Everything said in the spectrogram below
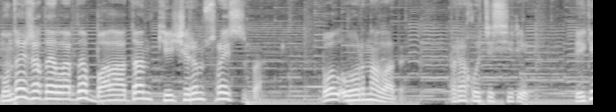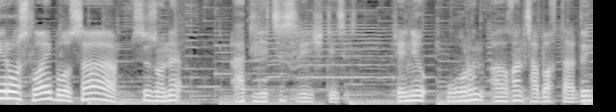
Мұндай жағдайларда баладан кешірім сұрайсыз ба? Бұл орын алады. Бірақ өте сирек. Егер осылай болса сіз оны әділетсіз ренжітесіз. Және орын алған сабақтардың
